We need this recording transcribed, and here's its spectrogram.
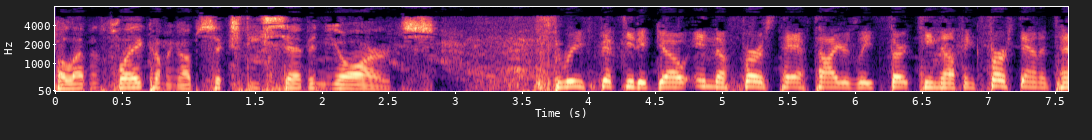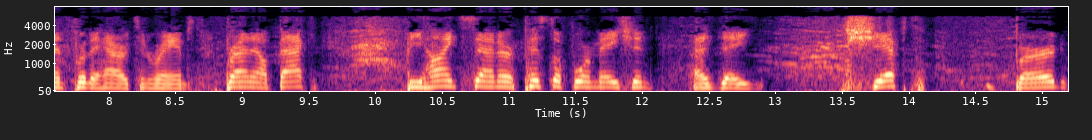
11th play coming up 67 yards. 3.50 to go in the first half. Tigers lead 13 0. First down and 10 for the Harriton Rams. Brownell back behind center, pistol formation as they shift. Bird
